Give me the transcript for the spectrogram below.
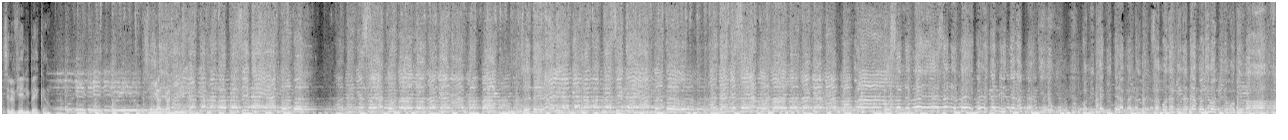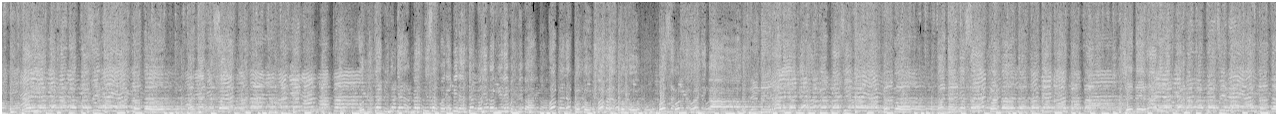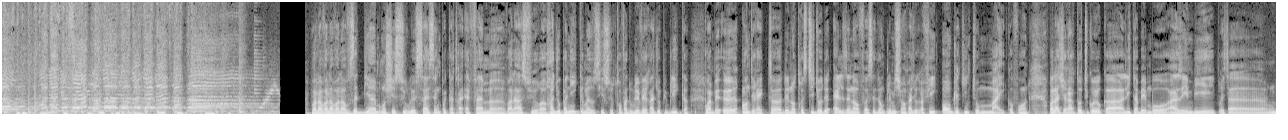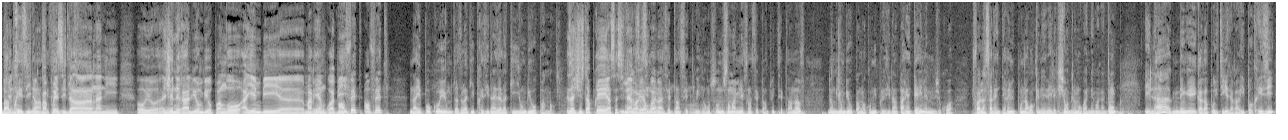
C'est le vieux Lubec hein. ya kabilita général ya biablango presida ya congo anda nyonso ya congo lokonya na papa osanepe sanepe komite militera parti komite militera parti sango na bino tambolimo kili mobimba naliya biablango bozanga na Voilà, voilà, voilà. Vous êtes bien branchés sur le 5.4 FM, euh, voilà, sur euh, Radio Panique, mais aussi sur www.radiopublic.be, en direct euh, de notre studio de Elzenov. C'est donc l'émission radiographie Ongle Kincho Microphone. Voilà, Gérard Totukoyoka, Lita Bembo, Azimbi, euh, bah, président. Bah, président, Nani, oh, yo, général Yombi Opango, Ayembi, euh, Mariam Gwabi. En fait, en fait, na époque oyo mutu azalaki président ezalaki yombi opango. Eza juste après assassinat ya mariam Assassinat na 77 oui donc nous sommes en 1978 79 donc yombi opango akomi président par intérim même je crois. Il faut ala sala intérim mpona kokende na élection bilo moko ya ndenge wana donc et là ndenge kaka politique ezalaka hypocrisie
